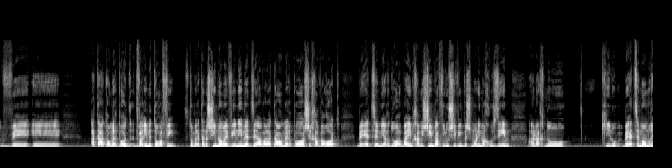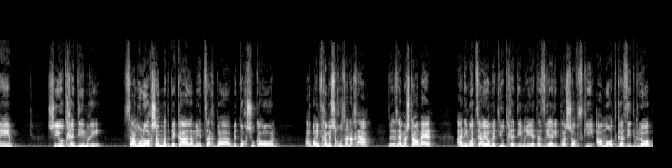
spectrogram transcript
ואתה אתה אומר פה דברים מטורפים. זאת אומרת, אנשים לא מבינים את זה, אבל אתה אומר פה שחברות בעצם ירדו 40, 50 ואפילו 70 ו-80 אחוזים. אנחנו כאילו בעצם אומרים שי"ח דמרי, שמו לו עכשיו מדבקה על המצח בתוך שוק ההון, 45 אחוז הנחה. זה, זה מה שאתה אומר. אני מוצא היום את י"ח דמרי, את עזריאלי פרשובסקי, אמות, גזית גלוב.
